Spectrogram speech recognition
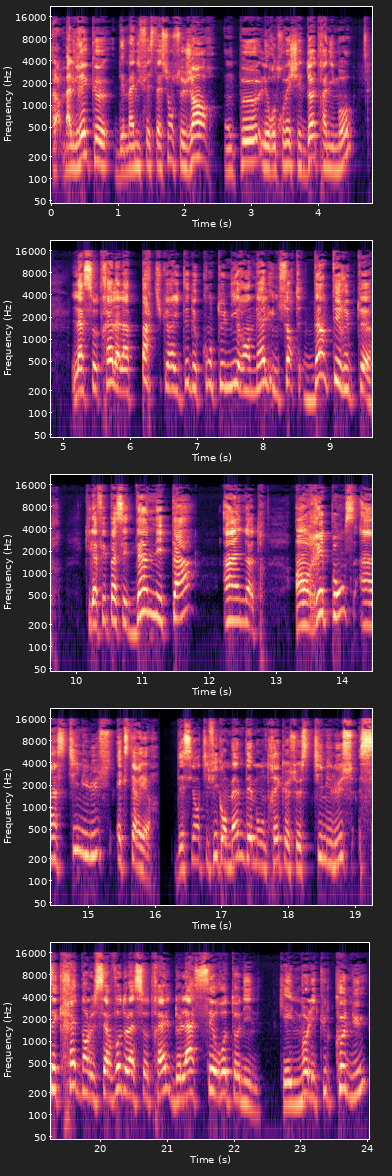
Alors malgré que des manifestations de ce genre, on peut les retrouver chez d'autres animaux, la sauterelle a la particularité de contenir en elle une sorte d'interrupteur qui la fait passer d'un état à un autre en réponse à un stimulus extérieur. Des scientifiques ont même démontré que ce stimulus sécrète dans le cerveau de la sauterelle de la sérotonine, qui est une molécule connue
